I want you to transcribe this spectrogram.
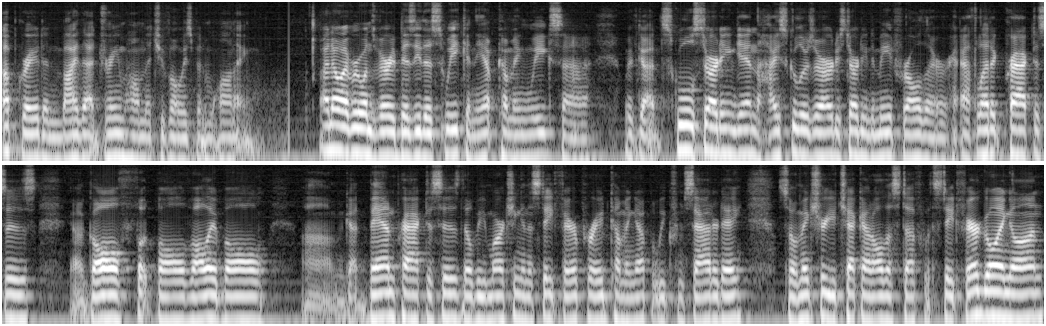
upgrade and buy that dream home that you've always been wanting. I know everyone's very busy this week and the upcoming weeks. Uh, we've got school starting again. The high schoolers are already starting to meet for all their athletic practices uh, golf, football, volleyball. Um, we've got band practices. They'll be marching in the State Fair Parade coming up a week from Saturday. So make sure you check out all the stuff with State Fair going on.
